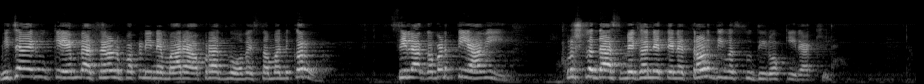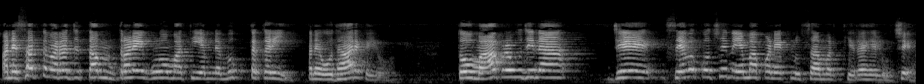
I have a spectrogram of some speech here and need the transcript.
વિચાર્યું કે એમના ચરણ પકડીને મારા અપરાધનું હવે સમન કરું. શિલા ગબડતી આવી. કૃષ્ણદાસ મેઘને તેને ત્રણ દિવસ સુધી રોકી રાખી. અને સત્વ રજ તમ ત્રણેય ગુણોમાંથી એમને મુક્ત કરી અને ઉધાર કર્યો. તો મહાપ્રભુજીના જે સેવકો છે ને, એમાં પણ એટલું સામર્થ્ય રહેલું છે.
